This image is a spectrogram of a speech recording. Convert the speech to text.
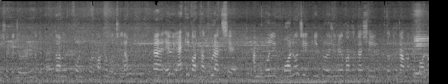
বিষয়টা জরুরি হতে পারে। তো আমি ফোন কথা বলছিলাম। এই একই কথা ঘুরাচ্ছে। আমি বলি, বলো যে কি প্রয়োজনীয় কথাটা, সেই তথ্যটা আমাকে বলো।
